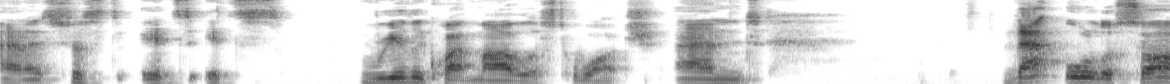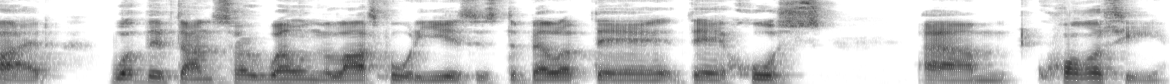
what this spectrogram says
and it's just it's it's really quite marvelous to watch. And that all aside, what they've done so well in the last forty years is develop their their horse um, quality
